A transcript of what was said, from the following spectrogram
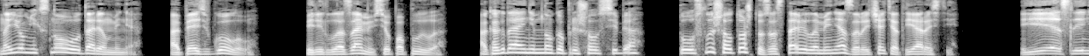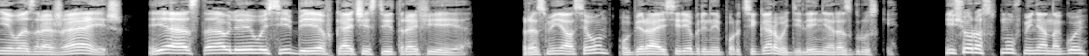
наемник снова ударил меня, опять в голову. Перед глазами все поплыло. А когда я немного пришел в себя, то услышал то, что заставило меня зарычать от ярости. «Если не возражаешь, я оставлю его себе в качестве трофея. Рассмеялся он, убирая серебряный портсигар в отделение разгрузки. Еще раз пнув меня ногой,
